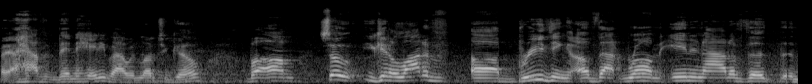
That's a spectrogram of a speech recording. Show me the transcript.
I haven't been to Haiti, but I would love to go. But um, so you get a lot of uh, breathing of that rum in and out of the, the,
